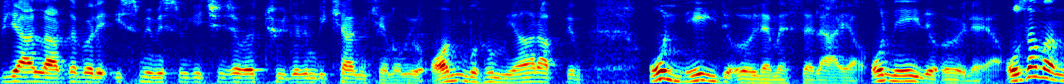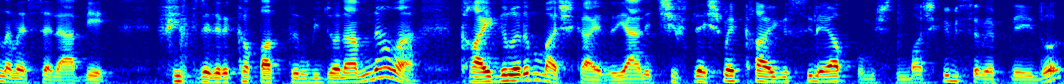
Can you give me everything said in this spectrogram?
bir yerlerde böyle ismim ismi geçince böyle tüylerim diken diken oluyor. Allah'ım ya Rabbim. O neydi öyle mesela ya? O neydi öyle ya? O zaman da mesela bir filtreleri kapattığım bir dönemde ama kaygılarım başkaydı. Yani çiftleşme kaygısıyla yapmamıştım. Başka bir sebepleydi o.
